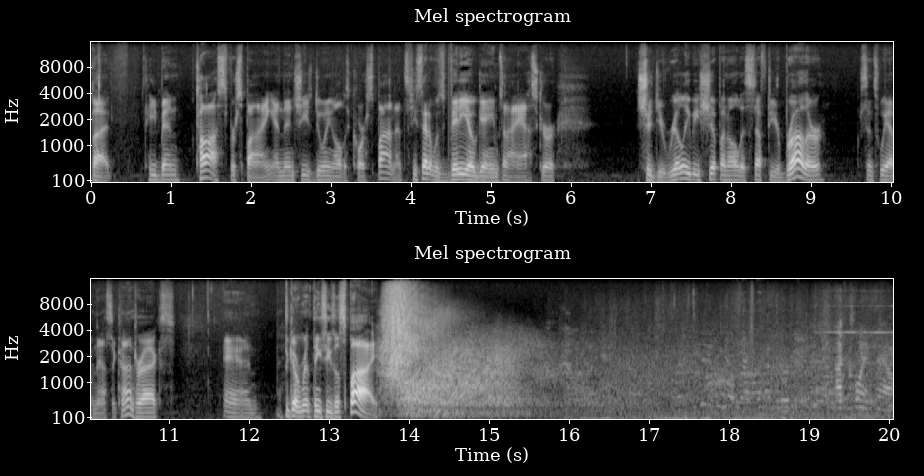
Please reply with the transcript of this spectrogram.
but he'd been tossed for spying, and then she's doing all this correspondence. She said it was video games, and I asked her, should you really be shipping all this stuff to your brother since we have NASA contracts and the government thinks he's a spy? I clean now.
